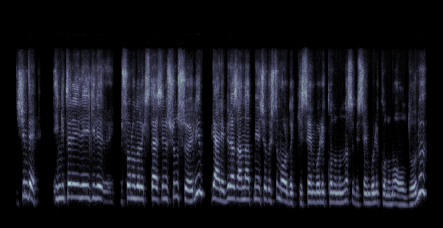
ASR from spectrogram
Şimdi İngiltere ile ilgili son olarak isterseniz şunu söyleyeyim. Yani biraz anlatmaya çalıştım oradaki sembolik konumun nasıl bir sembolik konumu olduğunu.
